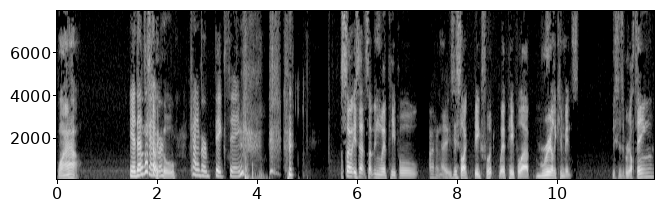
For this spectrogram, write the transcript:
Wow. Yeah, that's, that's kind of our, cool. Kind of our big thing. so, is that something where people? I don't know. Is this like Bigfoot, where people are really convinced this is a real thing,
